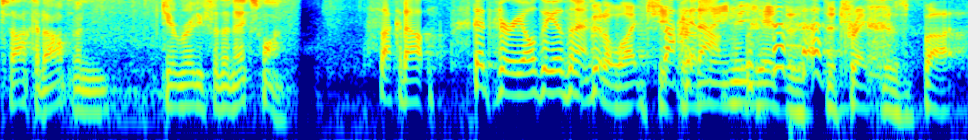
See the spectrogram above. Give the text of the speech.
suck it up and get ready for the next one. Suck it up. That's very Aussie, isn't it? You've got to like Suck Cheika. it up. I mean, he has his detractors, but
